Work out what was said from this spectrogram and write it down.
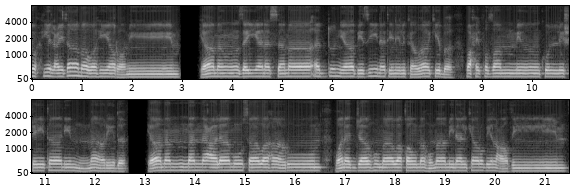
يحيي العظام وهي رميم. يا من زين السماء الدنيا بزينة الكواكب. وحفظا من كل شيطان مارد. يا من من على موسى وهارون ونجاهما وقومهما من الكرب العظيم.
